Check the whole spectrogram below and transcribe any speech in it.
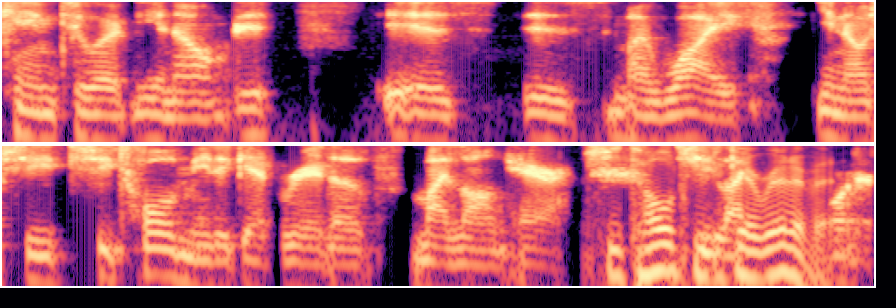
came to it. You know, it is is my wife. You know, she she told me to get rid of my long hair. She told you She to liked get rid of it. order.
